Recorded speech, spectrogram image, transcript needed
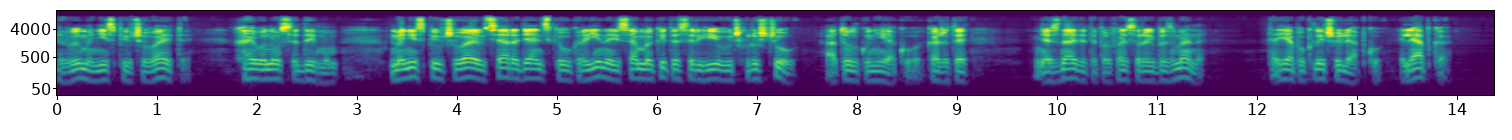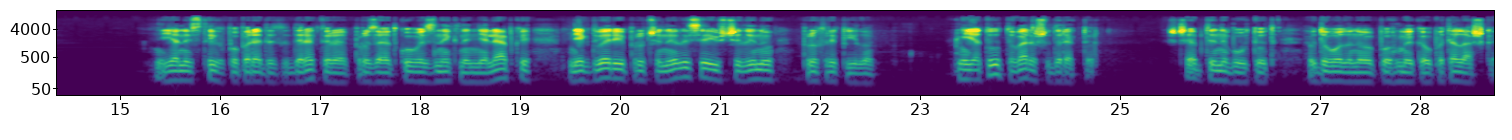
Ви мені співчуваєте? Хай воно все димом. Мені співчуває вся радянська Україна і сам Микита Сергійович Хрущов, а толку ніякого. Кажете, знайдете професора і без мене. Та я покличу ляпку. Ляпка. Я не встиг попередити директора про загадкове зникнення ляпки, як двері прочинилися і в щілину прохрипіло. Я тут, товаришу директор. Ще б ти не був тут, вдоволено погмикав Паталашка.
